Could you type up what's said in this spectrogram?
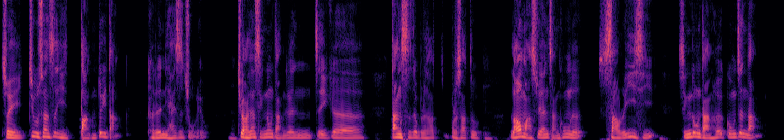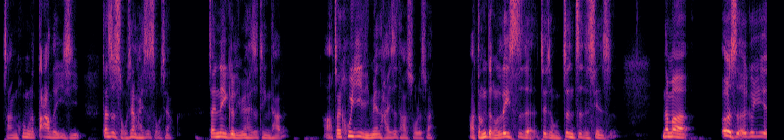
所以就算是以党对党，可能你还是主流。就好像行动党跟这个当时的布萨布萨杜，老马虽然掌控了少的议席，行动党和公正党掌控了大的议席，但是首相还是首相，在内阁里面还是听他的。啊，在会议里面还是他说了算，啊，等等类似的这种政治的现实。那么二十二个月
